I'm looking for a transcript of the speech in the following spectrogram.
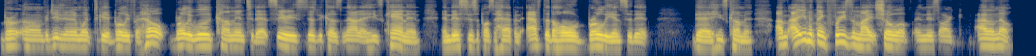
Bro, uh, Vegeta didn't want to get Broly for help. Broly would come into that series just because now that he's canon, and this is supposed to happen after the whole Broly incident that he's coming. Um, I even think Frieza might show up in this arc. I don't know.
